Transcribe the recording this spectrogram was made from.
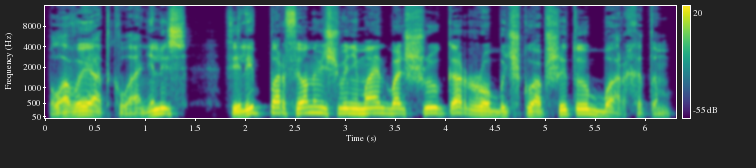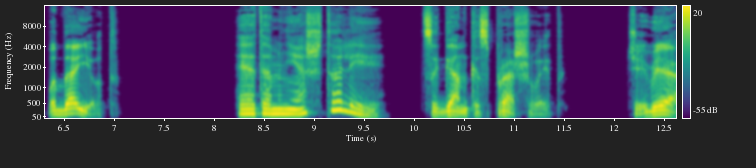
Половые откланялись. Филипп Парфенович вынимает большую коробочку, обшитую бархатом, подает. «Это мне, что ли?» — цыганка спрашивает. «Тебе.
